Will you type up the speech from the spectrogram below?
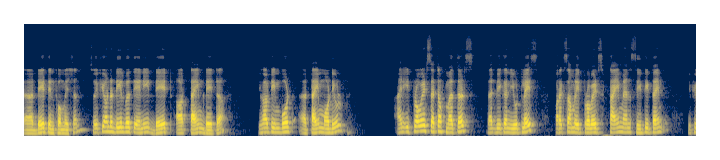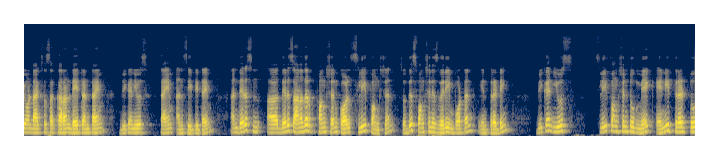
uh, date information. So, if you want to deal with any date or time data, you have to import a time module and it provides set of methods that we can utilize. For example, it provides time and CT time. If you want to access a current date and time, we can use time and ct time and there is uh, there is another function called sleep function so this function is very important in threading we can use sleep function to make any thread to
